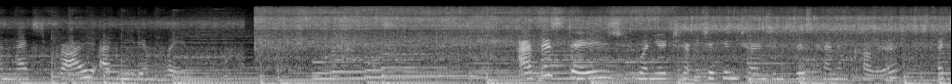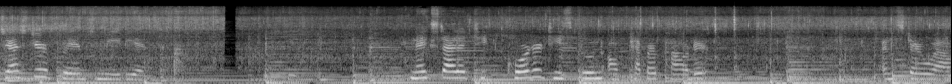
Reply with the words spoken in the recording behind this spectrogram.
and next fry at medium flame. At this stage, when your chicken turns into this kind of color, adjust your flame to medium. Next add a te quarter teaspoon of pepper powder and stir well.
